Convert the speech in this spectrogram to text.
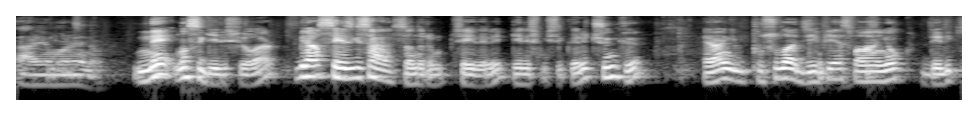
Dario Moreno. ne nasıl gelişiyorlar? Biraz sezgisel sanırım şeyleri, gelişmişlikleri. Çünkü herhangi bir pusula, GPS falan yok dedik.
